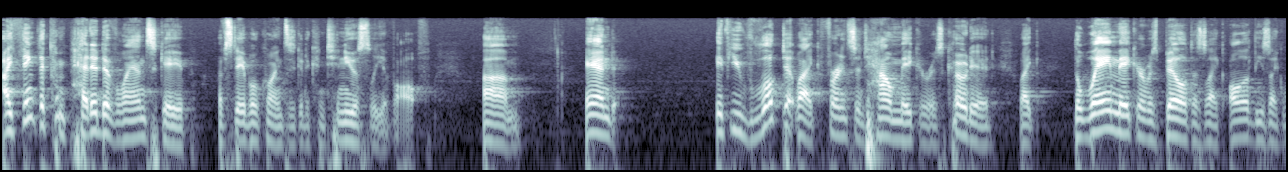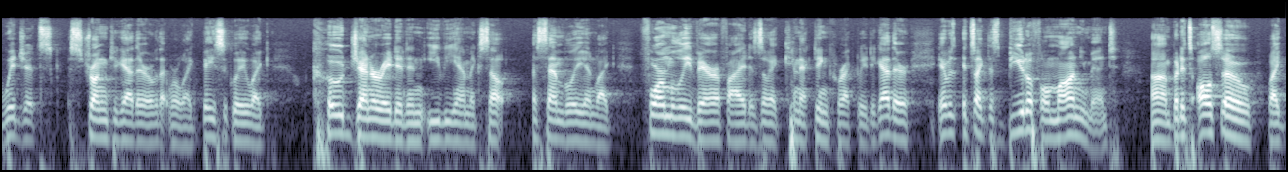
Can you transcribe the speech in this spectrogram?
I think the competitive landscape of stablecoins is going to continuously evolve. Um, and if you've looked at like, for instance, how Maker is coded, like the way Maker was built is like all of these like widgets strung together that were like basically like code generated in EVM Excel assembly and like formally verified as like connecting correctly together. It was, it's like this beautiful monument, um, but it's also like,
